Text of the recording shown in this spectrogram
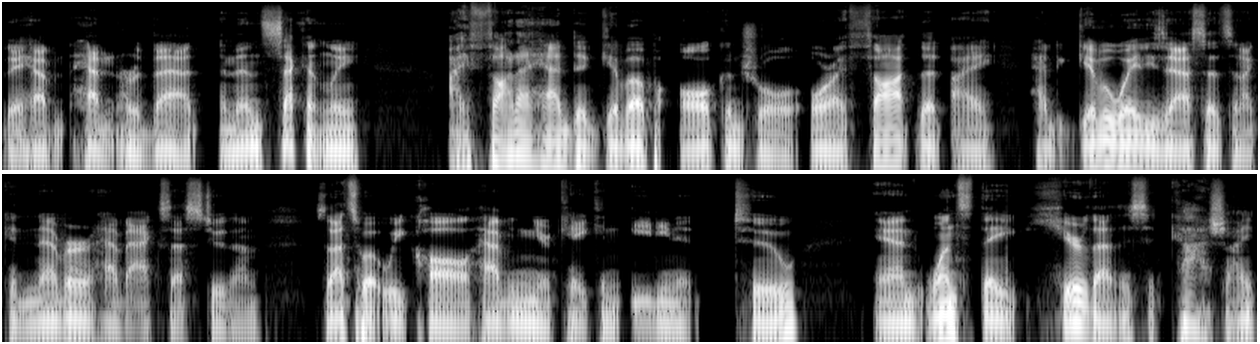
they haven't hadn't heard that. And then secondly, I thought I had to give up all control, or I thought that I had to give away these assets and I could never have access to them. So that's what we call having your cake and eating it too. And once they hear that, they said, "Gosh, I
